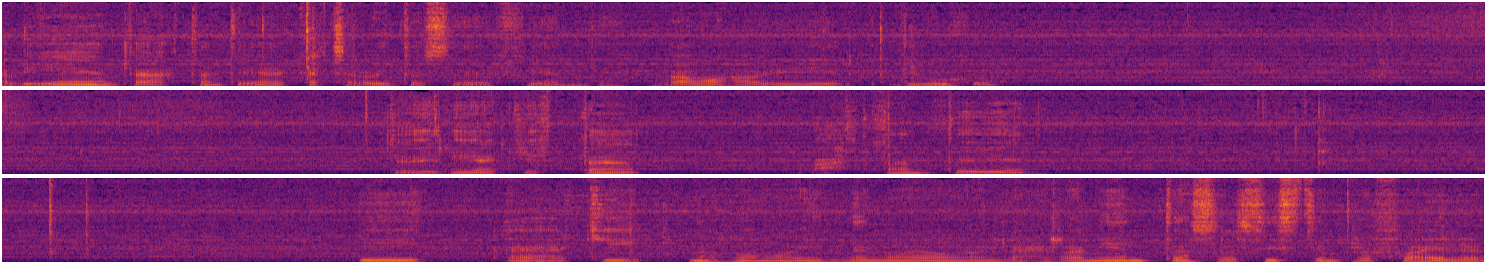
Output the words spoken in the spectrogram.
está bastante bien el cacharrito se defiende. Vamos a abrir dibujo. Yo diría que está bastante bien. Y aquí nos vamos a ir de nuevo en las herramientas al System Profiler.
